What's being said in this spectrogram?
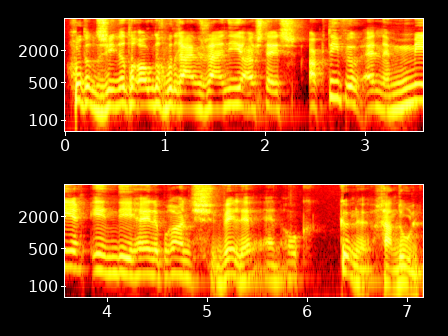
Goed om te zien dat er ook nog bedrijven zijn die juist steeds actiever en meer in die hele branche willen en ook kunnen gaan doen. In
